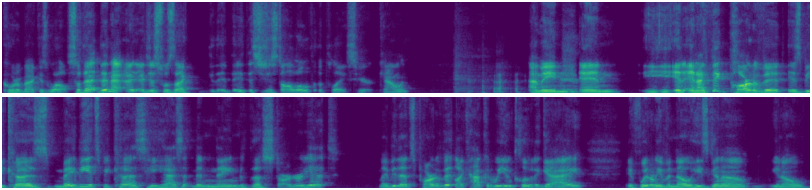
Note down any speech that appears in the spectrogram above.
quarterback as well. So that then I, I just was like, it, it, this is just all over the place here, Cowan. I mean, and and I think part of it is because maybe it's because he hasn't been named the starter yet. Maybe that's part of it. Like, how could we include a guy if we don't even know he's gonna, you know,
